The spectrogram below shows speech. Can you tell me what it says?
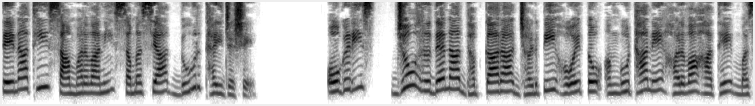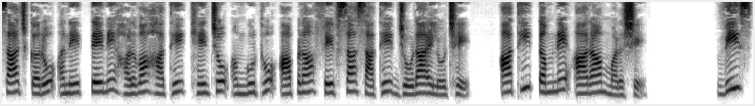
તેનાથી સાંભળવાની સમસ્યા દૂર થઈ જશે. ઓગણીસ, જો હૃદયના ધબકારા ઝડપી હોય તો અંગૂઠાને હળવા હાથે મસાજ કરો અને તેને હળવા હાથે ખેંચો. અંગૂઠો આપણા ફેફસા સાથે જોડાયેલો છે. આથી તમને આરામ મળશે. વીસ,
